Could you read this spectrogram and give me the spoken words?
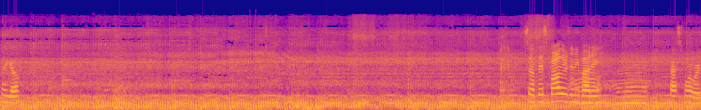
There you go. So if this bothers anybody, fast forward.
